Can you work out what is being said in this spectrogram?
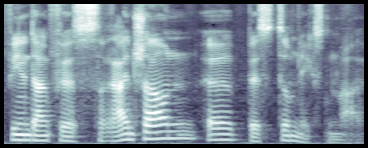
vielen Dank fürs Reinschauen. Äh, bis zum nächsten Mal.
